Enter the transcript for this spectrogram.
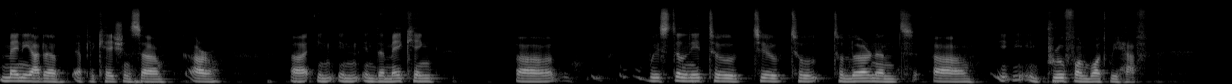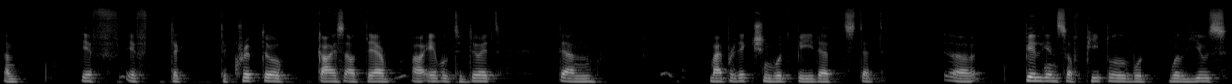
many other applications are are uh, in in in the making. Uh, we still need to to to to learn and uh, improve on what we have, and if if the the crypto guys out there are able to do it, then my prediction would be that that uh, billions of people would will use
